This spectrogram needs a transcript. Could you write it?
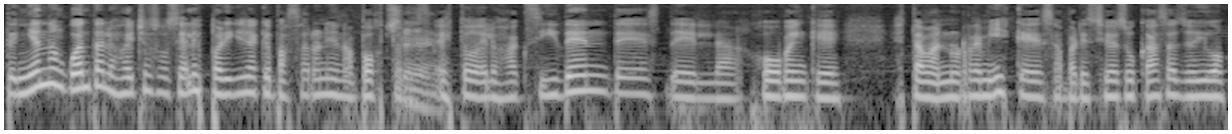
teniendo en cuenta los hechos sociales por ella que pasaron en Apóstoles, Sí. esto de los accidentes, de la joven que estaba en un remis que desapareció de su casa, yo digo,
